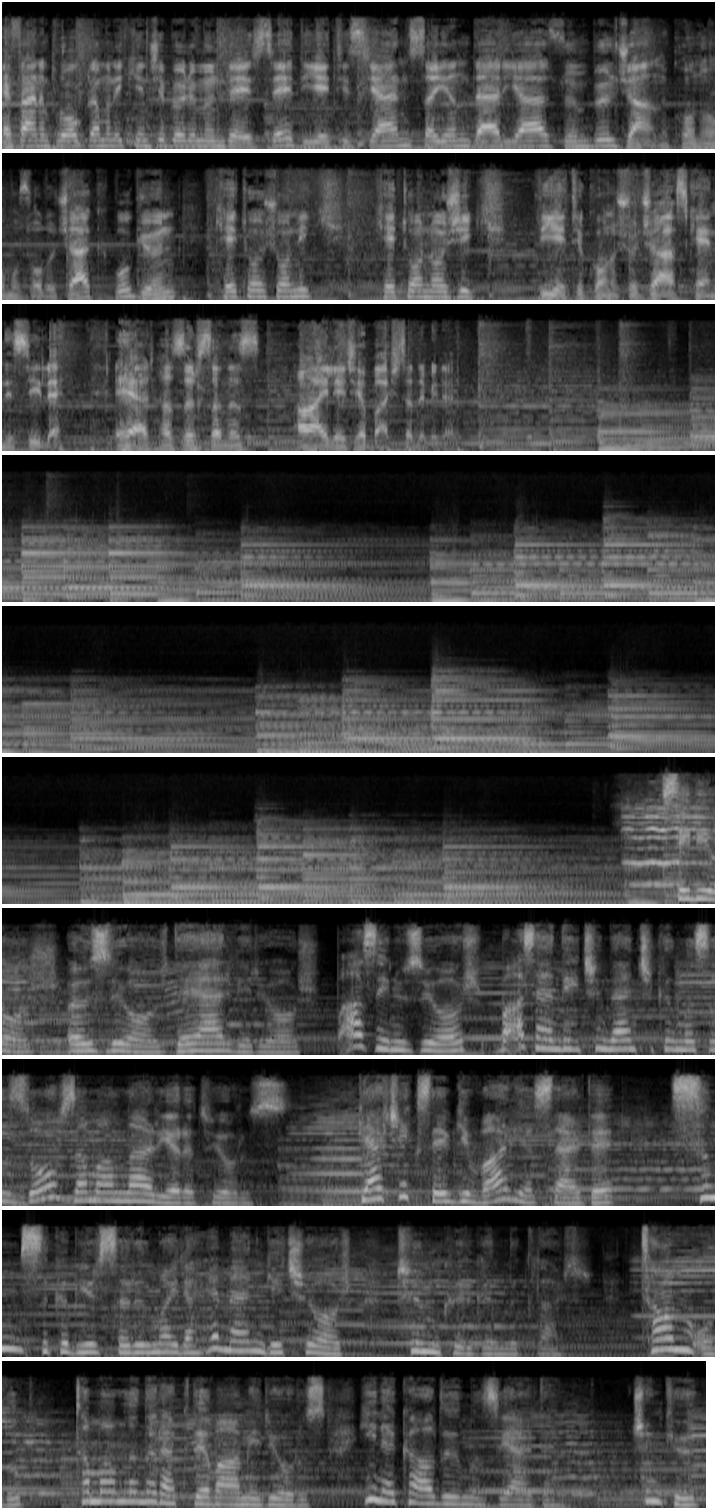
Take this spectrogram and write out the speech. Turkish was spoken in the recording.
Efendim programın ikinci bölümünde ise diyetisyen Sayın Derya Zümbülcan konuğumuz olacak. Bugün ketojenik, ketonojik diyeti konuşacağız kendisiyle. Eğer hazırsanız ailece başladı bile. Seviyor, özlüyor, değer veriyor. Bazen üzüyor, bazen de içinden çıkılması zor zamanlar yaratıyoruz. Gerçek sevgi var ya serde, sımsıkı bir sarılmayla hemen geçiyor tüm kırgınlıklar. Tam olup tamamlanarak devam ediyoruz yine kaldığımız yerden. Çünkü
